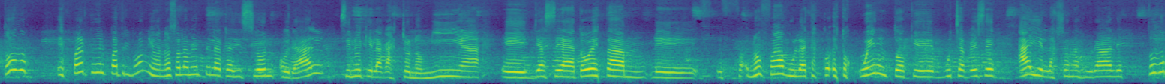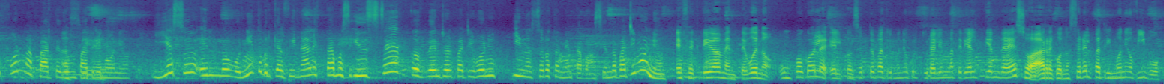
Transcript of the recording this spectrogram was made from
todo es parte del patrimonio, no solamente la tradición oral, sino que la gastronomía, eh, ya sea toda esta, mm, eh, no fábula, estos cuentos que muchas veces hay en las zonas rurales, todo forma parte de un patrimonio. Y eso es lo bonito porque al final estamos insertos dentro del patrimonio y nosotros también estamos haciendo patrimonio. Efectivamente, bueno, un poco el, concepto de patrimonio cultural inmaterial tiende a eso, a reconocer el patrimonio vivo,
